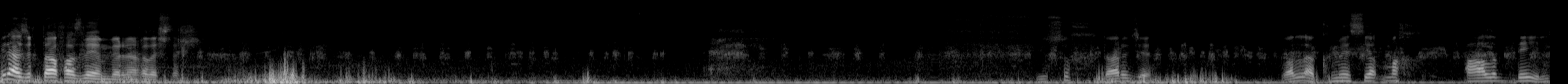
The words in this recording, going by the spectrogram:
birazcık daha fazla yem verin arkadaşlar. Yusuf Darıcı Valla kümes yapmak pahalı değil.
